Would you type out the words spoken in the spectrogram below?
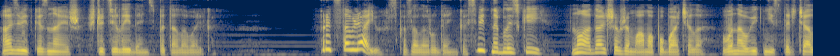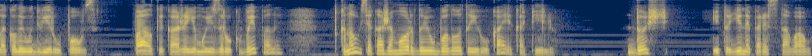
А звідки знаєш, що цілий день? спитала Валька. Представляю, сказала руденька. Світ не близький. Ну, а далі вже мама побачила. Вона у вікні стирчала, коли у двір уповз. Палки, каже, йому із рук випали, ткнувся, каже, мордою в болото і гукає капілю. Дощ і тоді не переставав.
